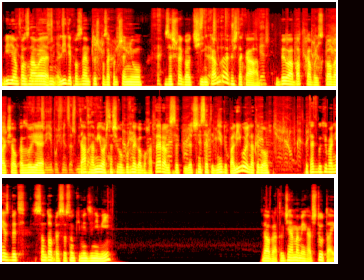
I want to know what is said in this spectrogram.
Lidią poznałem. Lidię poznałem tuż po zakończeniu zeszłego odcinka. Strasznie To jakaś taka była babka wojskowa, jak się okazuje, dawna miłość naszego głównego bohatera, ale niestety, lecz niestety nie wypaliło i dlatego tak jakby chyba niezbyt są dobre stosunki między nimi. Dobra, to gdzie ja mam jechać? Tutaj.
